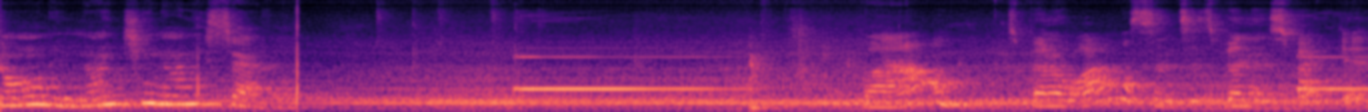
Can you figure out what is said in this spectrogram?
In 1997. Wow, it's been a while since it's been inspected.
